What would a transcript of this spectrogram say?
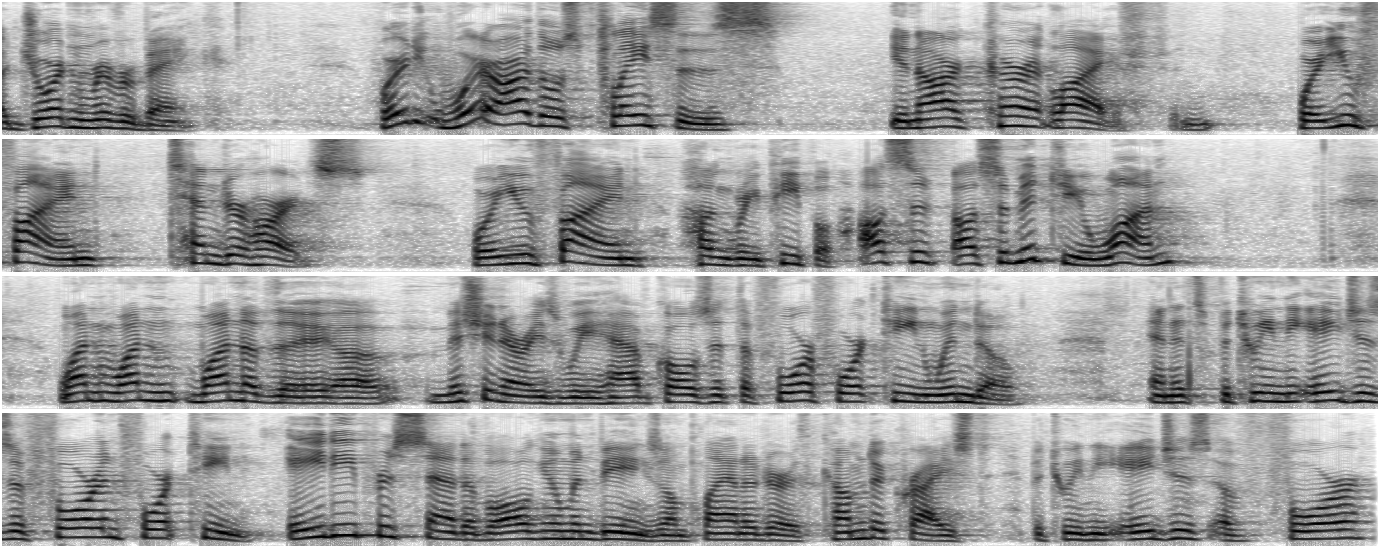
a Jordan River bank? Where, do, where are those places in our current life where you find tender hearts, where you find hungry people. I'll, su- I'll submit to you one. One, one, one of the uh, missionaries we have calls it the 414 window, and it's between the ages of 4 and 14. 80% of all human beings on planet Earth come to Christ between the ages of 4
